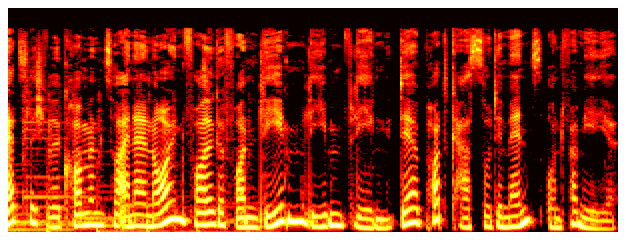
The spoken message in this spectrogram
Herzlich willkommen zu einer neuen Folge von Leben, Lieben, Pflegen, der Podcast zu Demenz und Familie.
